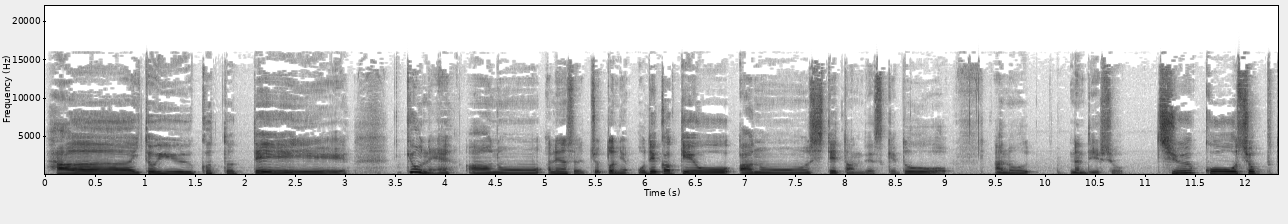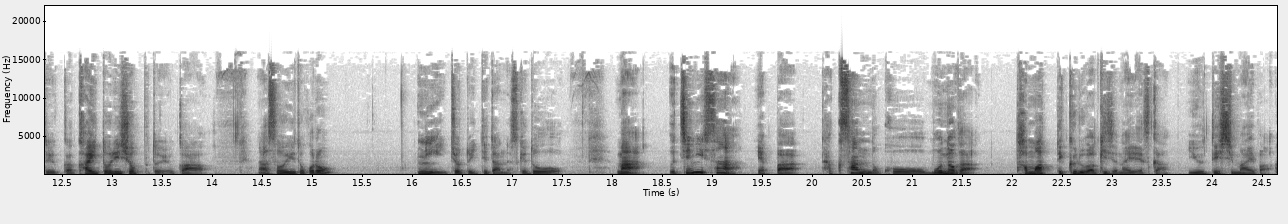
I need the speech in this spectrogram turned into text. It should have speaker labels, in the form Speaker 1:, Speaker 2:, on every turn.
Speaker 1: はーい。ということで、今日ね、あの、あれなんですよ、ちょっとね、お出かけを、あの、してたんですけど、あの、なんでしょう、中古ショップというか、買取ショップというか、あそういうところにちょっと行ってたんですけど、まあ、うちにさ、やっぱ、たくさんのこう、ものが溜まってくるわけじゃないですか。言うてしまえば。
